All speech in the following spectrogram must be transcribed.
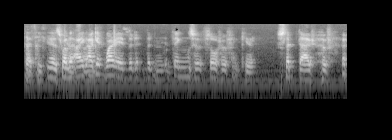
30. yes, well, I, I get worried that that Mm. things have sort of slipped out of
